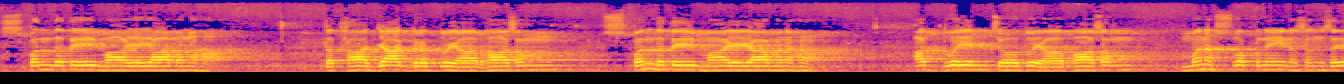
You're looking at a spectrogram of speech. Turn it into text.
स्पंदते मायया मन। तथा जाग्रद्वयाभासम स्पंदते मायया मन। अद्वयंच द्वयाभासम मन स्वप्ने न संशय।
